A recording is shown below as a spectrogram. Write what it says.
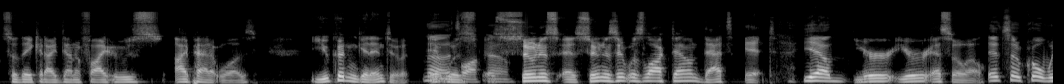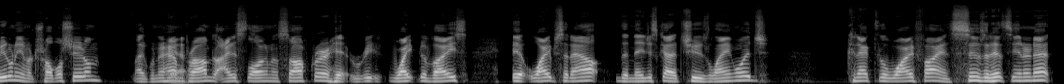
so they could identify whose ipad it was you couldn't get into it No, it was locked down. as soon as as soon as it was locked down that's it Yeah, you're you're sol it's so cool. We don't even troubleshoot them. Like when they're having Yeah. problems, I just log in the software, hit re- wipe device, it wipes it out. Then they just got to choose language, connect to the Wi-Fi, and as soon as it hits the internet,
